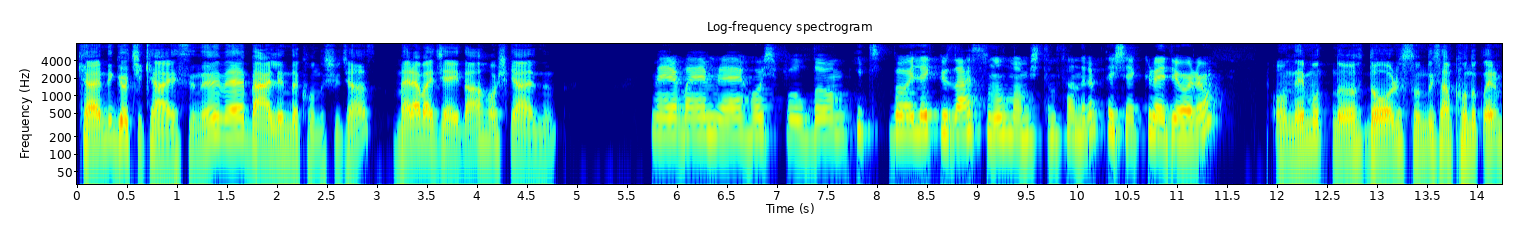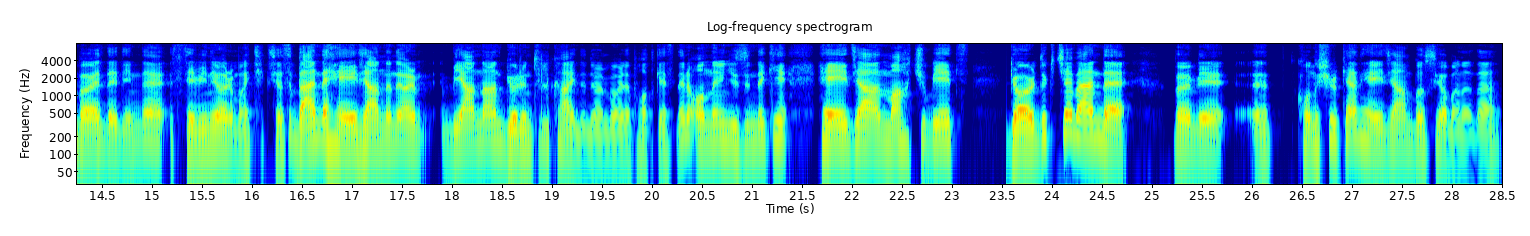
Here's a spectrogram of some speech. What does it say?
kendi göç hikayesini ve Berlin'de konuşacağız. Merhaba Ceyda, hoş geldin. Merhaba Emre, hoş buldum. Hiç böyle güzel sunulmamıştım sanırım. Teşekkür ediyorum. O ne mutlu. Doğru sunduysam konukların böyle dediğinde seviniyorum açıkçası. Ben de heyecanlanıyorum. Bir yandan görüntülü kaydediyorum böyle podcastleri. Onların yüzündeki heyecan, mahcubiyet gördükçe ben de böyle bir e, konuşurken heyecan basıyor bana da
